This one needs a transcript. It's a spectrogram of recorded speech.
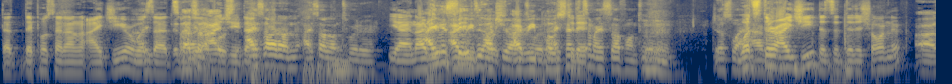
That they posted that on IG or was I- that that's somebody on that IG. posted I saw it on I saw it on Twitter. Yeah, and I, I, even I, saved it repost- actually I on Twitter. I reposted sent it it. to myself on Twitter. Just so What's have their it. IG? Does it did it show on there? Uh,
